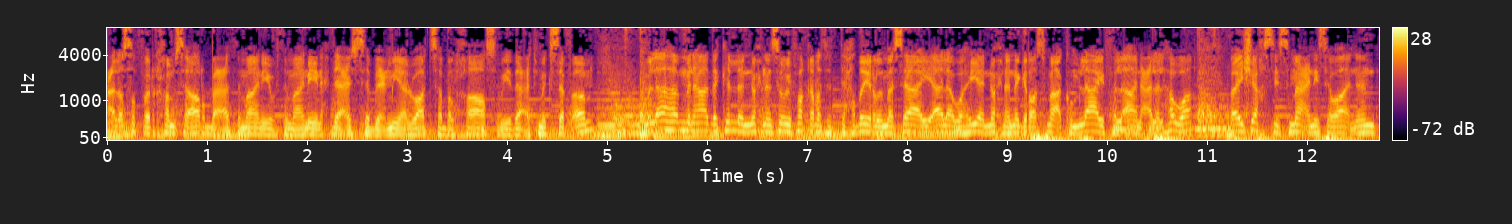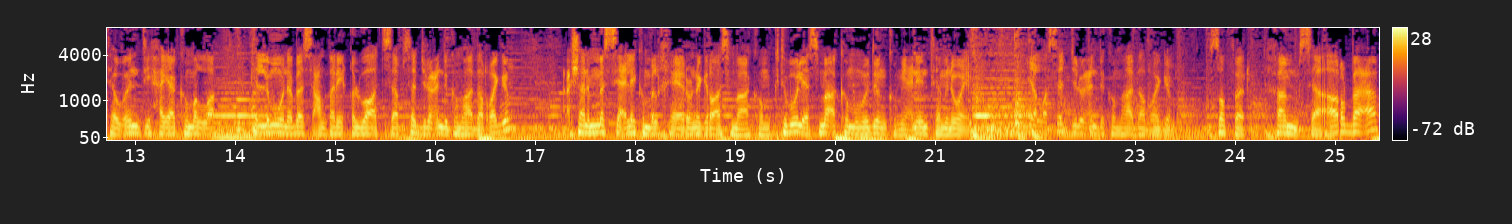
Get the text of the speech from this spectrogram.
على صفر خمسة أربعة ثمانية وثمانين أحد سبعمية الواتساب الخاص بإذاعة Mix FM. والأهم من هذا كله أنه إحنا نسوي فقرة التحضير المسائي ألا وهي أنه إحنا نقرأ أسماءكم live الآن على الهواء. فأي شخص يسمعني سواء أنت أو أنت حياكم الله. كلمونا بس عن طريق الواتساب سجلوا عندكم هذا الرقم. عشان نمسي عليكم بالخير ونقرأ أسماءكم. اكتبوا لي أسماءكم ومدنكم يعني أنت من وين؟ يلا سجلوا عندكم هذا الرقم. صفر خمسة أربعة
